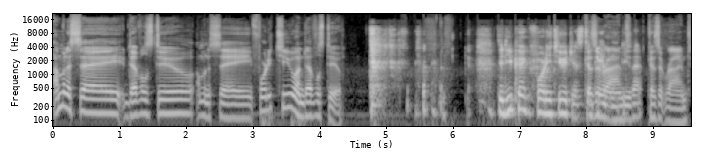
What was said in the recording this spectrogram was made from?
I'm gonna say Devil's Due. I'm gonna say 42 on Devil's Due Did you pick 42 just because it rhymed. do that? Because it rhymed.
